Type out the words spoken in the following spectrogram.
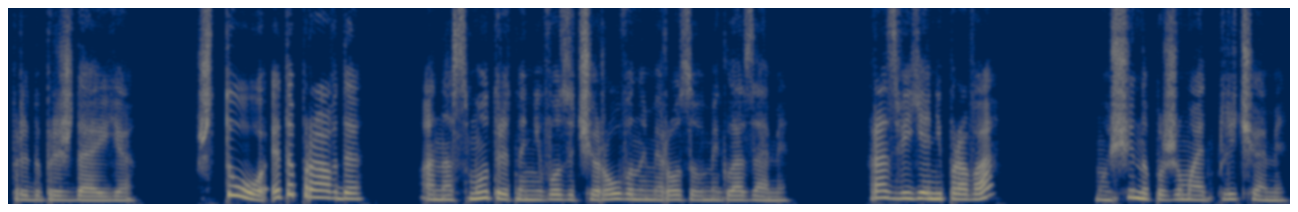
предупреждаю я. Что? Это правда. Она смотрит на него зачарованными розовыми глазами. «Разве я не права?» Мужчина пожимает плечами.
